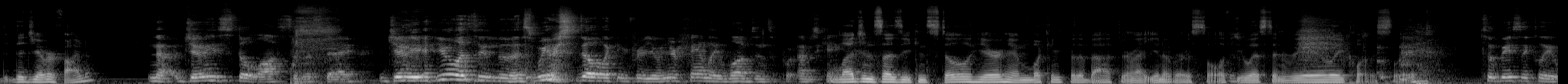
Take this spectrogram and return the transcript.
D- Did you ever find him? No, Jimmy's still lost to this day. Jimmy, if you're listening to this, we are still looking for you, and your family loves and supports. I'm just kidding. Legend says you can still hear him looking for the bathroom at Universal if you listen really closely. So basically,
